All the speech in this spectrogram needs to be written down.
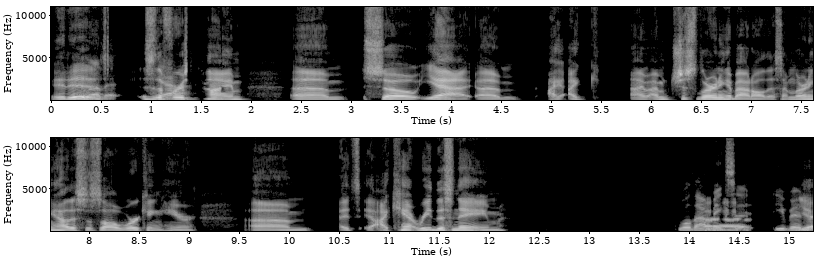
It I is. love it. This is the first time. Um, so yeah, um, I, I- I'm just learning about all this. I'm learning how this is all working here. Um, it's I can't read this name. Well, that makes Uh, it even yeah,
